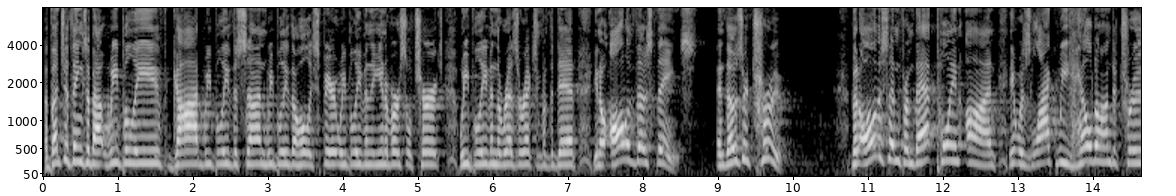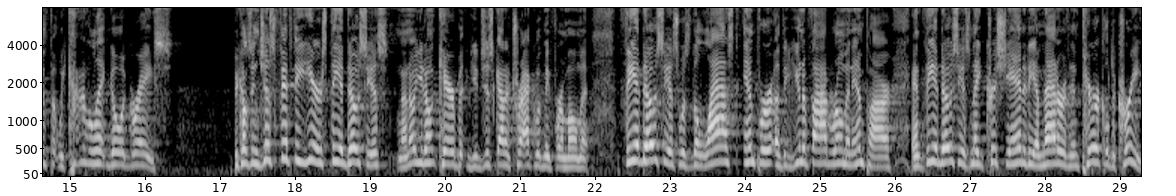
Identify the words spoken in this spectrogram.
A bunch of things about we believe God, we believe the Son, we believe the Holy Spirit, we believe in the universal church, we believe in the resurrection from the dead. You know, all of those things. And those are true. But all of a sudden, from that point on, it was like we held on to truth, but we kind of let go of grace. Because in just 50 years, Theodosius, I know you don't care, but you just got to track with me for a moment. Theodosius was the last emperor of the unified Roman Empire, and Theodosius made Christianity a matter of empirical decree.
